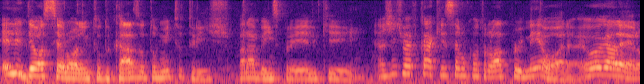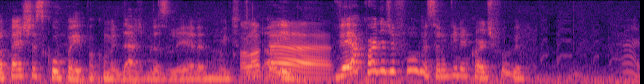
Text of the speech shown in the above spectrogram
Ele deu acerola em todo caso, eu tô muito triste. Parabéns pra ele que. A gente vai ficar aqui sendo controlado por meia hora. Eu, galera, eu peço desculpa aí pra comunidade brasileira. Muito Coloca... triste. Aí, vê a corda de fuga, você não queria corda de fuga? É.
